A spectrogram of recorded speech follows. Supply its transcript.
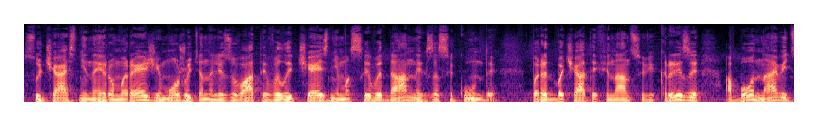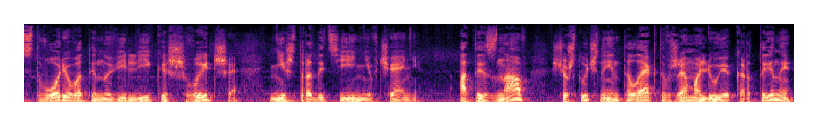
Сучасні нейромережі можуть аналізувати величезні масиви даних за секунди, передбачати фінансові кризи або навіть створювати нові ліки швидше, ніж традиційні вчені. А ти знав, що штучний інтелект вже малює картини,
